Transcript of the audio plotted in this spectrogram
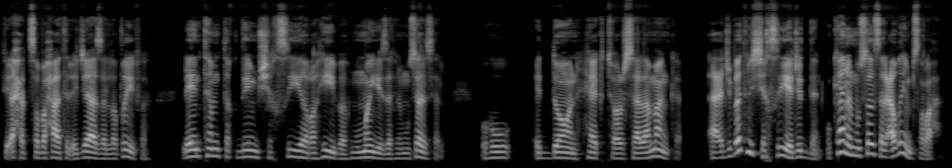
في أحد صباحات الإجازة اللطيفة لين تم تقديم شخصية رهيبة مميزة في المسلسل وهو الدون هيكتور سالامانكا. أعجبتني الشخصية جدا وكان المسلسل عظيم بصراحة.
